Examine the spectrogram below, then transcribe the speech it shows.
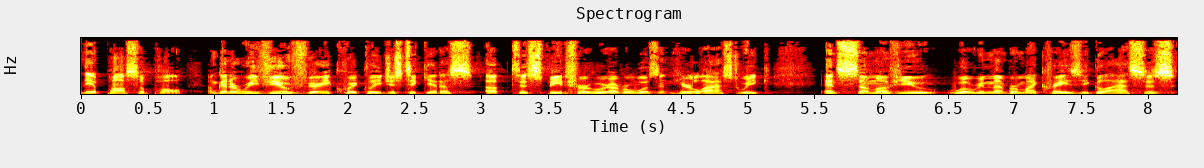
the Apostle Paul. I'm going to review very quickly just to get us up to speed for whoever wasn't here last week. And some of you will remember my crazy glasses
